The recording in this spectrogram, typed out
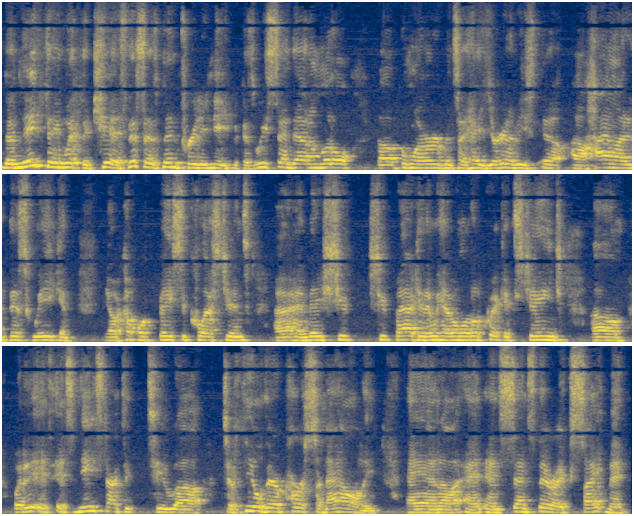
the neat thing with the kids, this has been pretty neat because we send out a little uh, blurb and say, hey, you're going to be uh, highlighted this week, and you know a couple of basic questions, uh, and they shoot shoot back, and then we have a little quick exchange. Um, but it, it's neat starting to to uh, to feel their personality and, uh, and and sense their excitement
